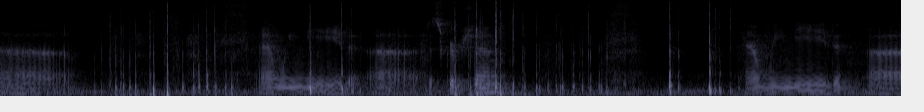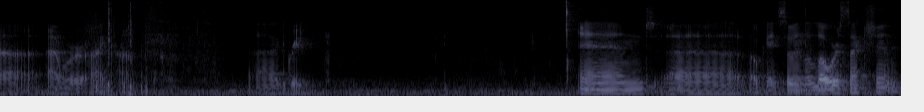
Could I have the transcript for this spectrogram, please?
uh, and we need uh, description, and we need uh, our icon. Uh, great. And, okay, so in the lower section,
